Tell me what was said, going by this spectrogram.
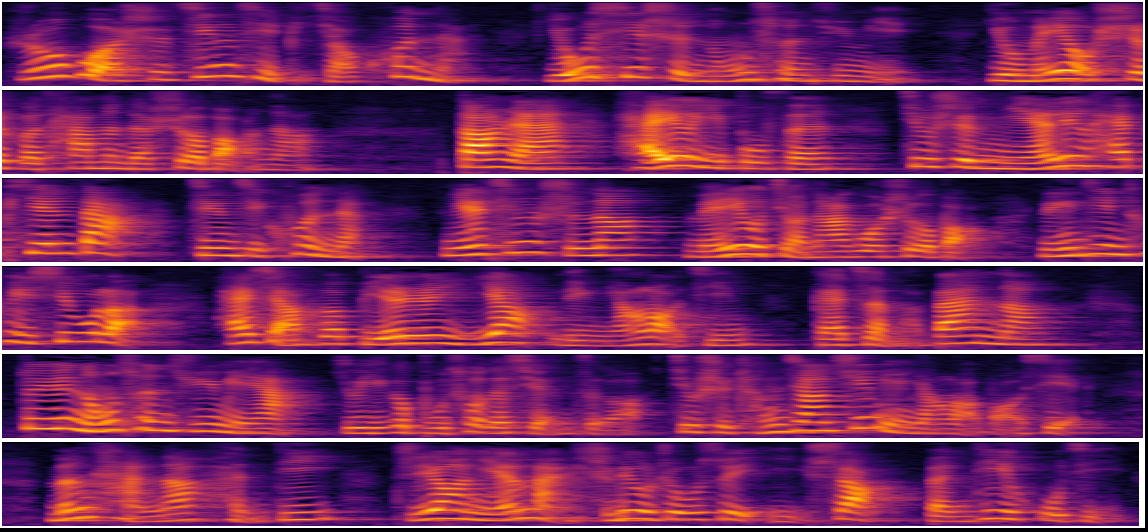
如果是经济比较困难，尤其是农村居民，有没有适合他们的社保呢？当然，还有一部分就是年龄还偏大，经济困难，年轻时呢没有缴纳过社保，临近退休了，还想和别人一样领养老金，该怎么办呢？对于农村居民啊，有一个不错的选择，就是城乡居民养老保险，门槛呢很低，只要年满十六周岁以上，本地户籍，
